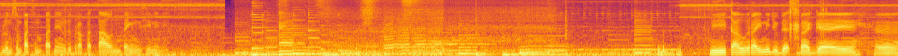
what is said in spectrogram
belum sempat sempatnya udah berapa tahun pengen ke sini nih. Di Tahura ini juga sebagai eh,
